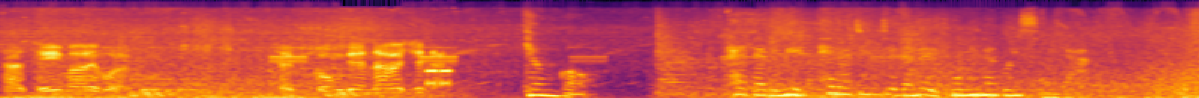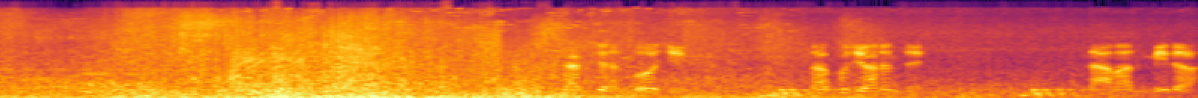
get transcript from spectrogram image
자세히 말해보라고. 특공대 나가신다. 경고. 탈다림이 테라진 재단을 봉인하고 있습니다. 작전은 뭐지? 나쁘지 않은데. 나만 믿어.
